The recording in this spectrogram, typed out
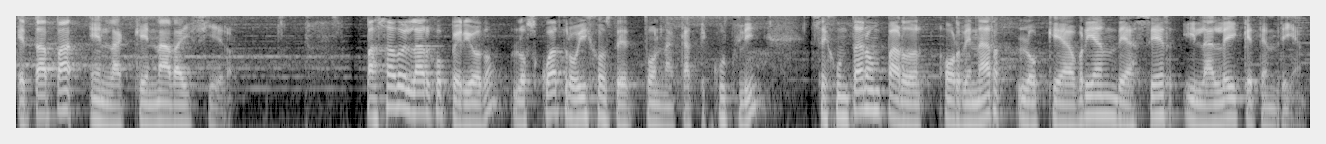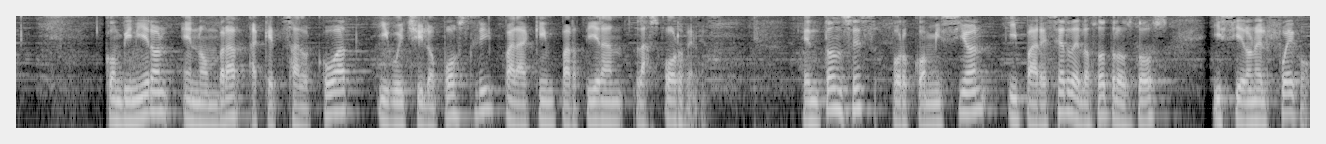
etapa en la que nada hicieron. Pasado el largo periodo, los cuatro hijos de Tonacatecutli se juntaron para ordenar lo que habrían de hacer y la ley que tendrían convinieron en nombrar a Quetzalcoatl y Huitzilopochtli para que impartieran las órdenes. Entonces, por comisión y parecer de los otros dos, hicieron el fuego.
